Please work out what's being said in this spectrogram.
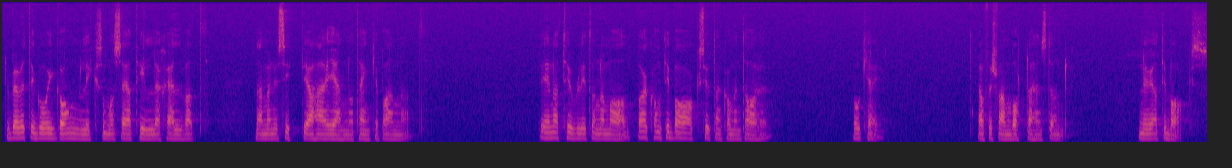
Du behöver inte gå igång liksom och säga till dig själv att Nej men nu sitter jag här igen och tänker på annat. Det är naturligt och normalt. Bara kom tillbaks utan kommentarer. Okej. Okay. Jag försvann borta en stund. Nu är jag tillbaks.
